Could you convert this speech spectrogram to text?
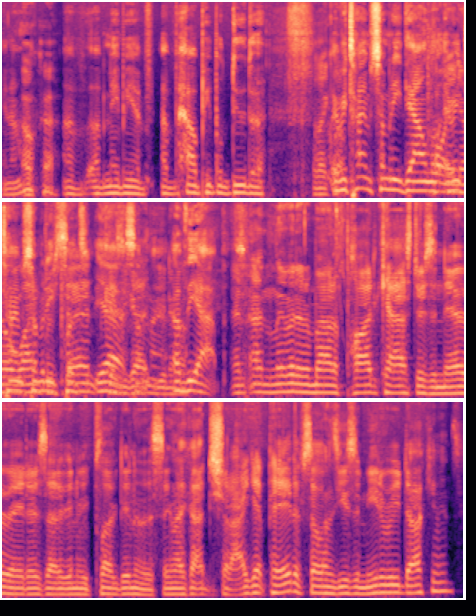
you know? Okay. Of, of maybe of, of how people do the Like every what? time somebody download every time somebody puts 0.01%, 'cause yeah got, like you know, of the app. an unlimited amount of podcasters and narrators that are going to be plugged into this thing. Like, uh, should I get paid if someone's using me to read documents?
